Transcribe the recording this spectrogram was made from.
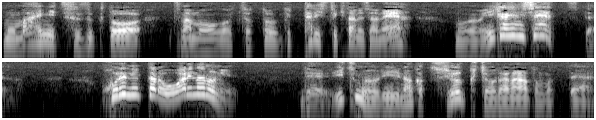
もう毎日続くと、妻もちょっとぐったりしてきたんですよね。もう、いい加減にしてっつって。これ塗ったら終わりなのに。で、いつもよりなんか強い口調だなと思って、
